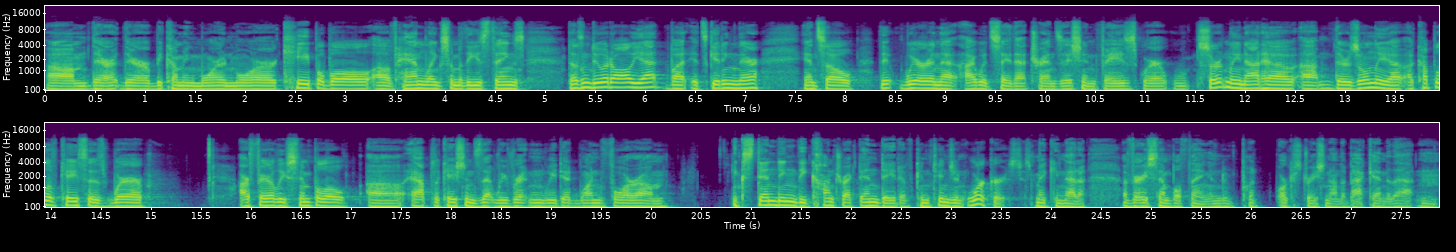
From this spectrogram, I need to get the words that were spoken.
Um, they're they're becoming more and more capable of handling some of these things. Doesn't do it all yet, but it's getting there. And so we're in that, I would say, that transition phase where certainly not have, um, there's only a, a, couple of cases where our fairly simple uh, applications that we've written, we did one for um, extending the contract end date of contingent workers, just making that a, a very simple thing and put orchestration on the back end of that and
